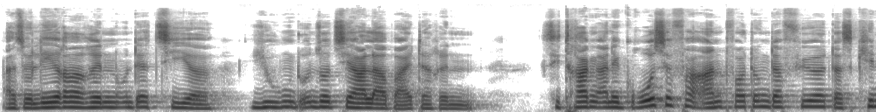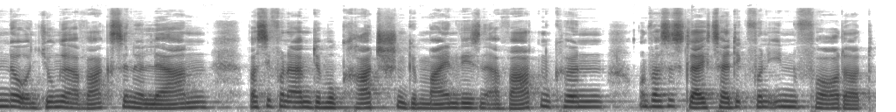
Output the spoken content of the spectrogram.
also Lehrerinnen und Erzieher, Jugend- und Sozialarbeiterinnen. Sie tragen eine große Verantwortung dafür, dass Kinder und junge Erwachsene lernen, was sie von einem demokratischen Gemeinwesen erwarten können und was es gleichzeitig von ihnen fordert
